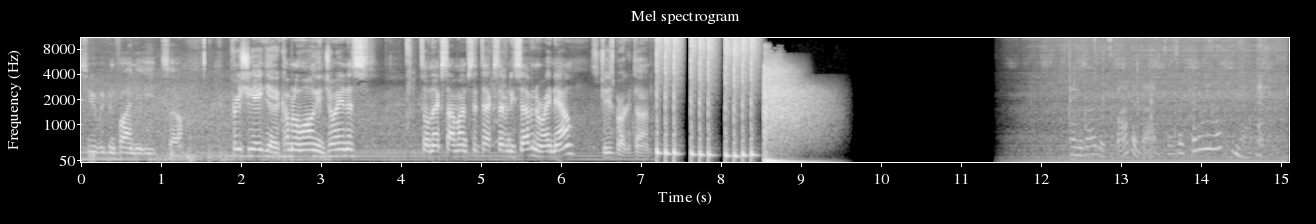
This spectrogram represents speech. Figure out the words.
see what we can find to eat. So appreciate you coming along and joining us. Until next time, I'm Sintax77, and right now, it's cheeseburger time. Some guard we spotted that. I was like, what are we looking at?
